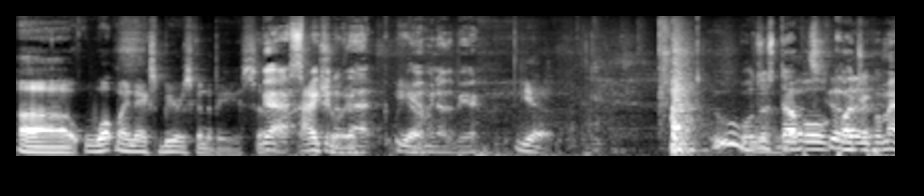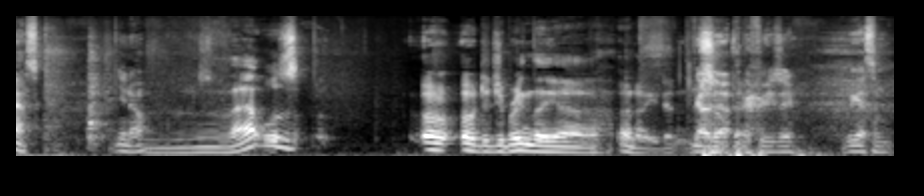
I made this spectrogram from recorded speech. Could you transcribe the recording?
uh, what my next beer is going to be. So Yeah. Speaking actually, of that, we yeah, got me another beer. yeah. We'll just double gonna- quadruple mask. You know, That was. Oh, oh, did you bring the? Uh... Oh no, you didn't. no, no, in the freezer. We got some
